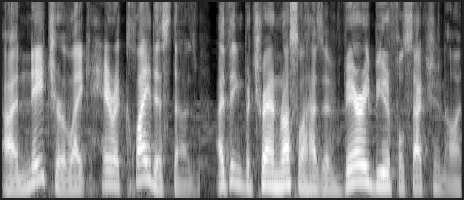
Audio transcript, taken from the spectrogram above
uh, nature like Heraclitus does. I think Bertrand Russell has a very beautiful section on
